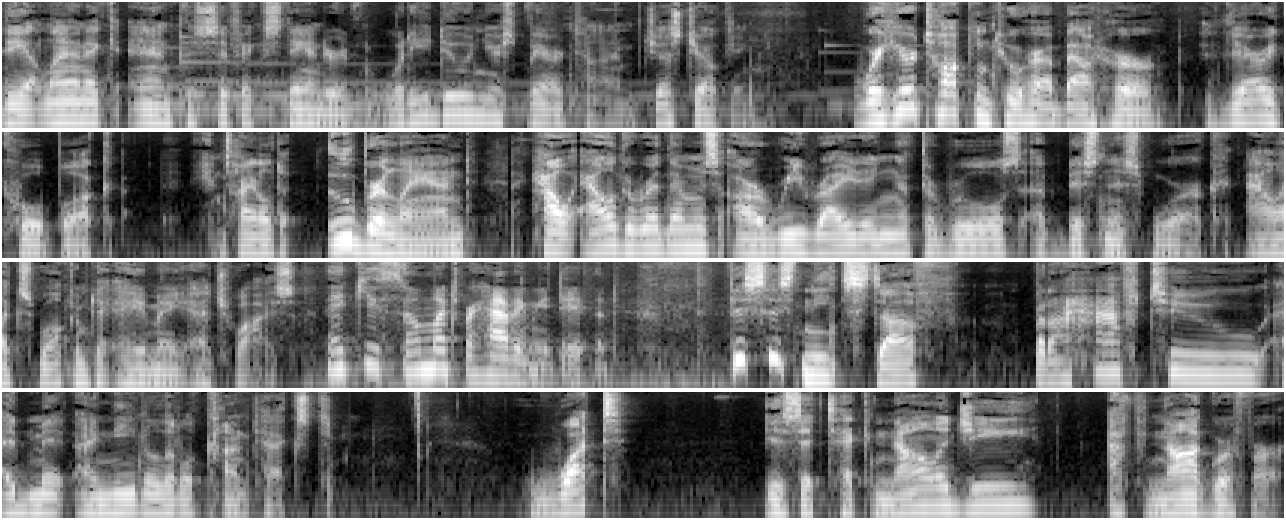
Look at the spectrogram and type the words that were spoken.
The Atlantic, and Pacific Standard. What do you do in your spare time? Just joking. We're here talking to her about her very cool book entitled Uberland how Algorithms Are Rewriting the Rules of Business Work. Alex, welcome to AMA Edgewise. Thank you so much for having me, David. This is neat stuff, but I have to admit I need a little context. What is a technology ethnographer?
